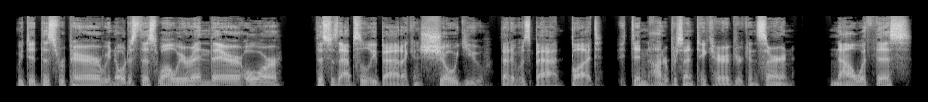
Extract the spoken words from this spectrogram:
We did this repair. We noticed this while we were in there. Or this is absolutely bad. I can show you that it was bad, but it didn't 100% take care of your concern. Now, with this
